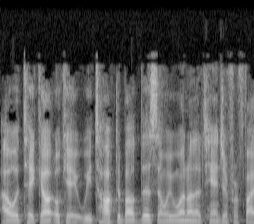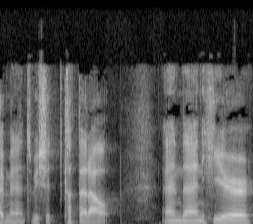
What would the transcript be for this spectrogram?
I would take out, okay, we talked about this and we went on a tangent for five minutes. We should cut that out. And then here,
